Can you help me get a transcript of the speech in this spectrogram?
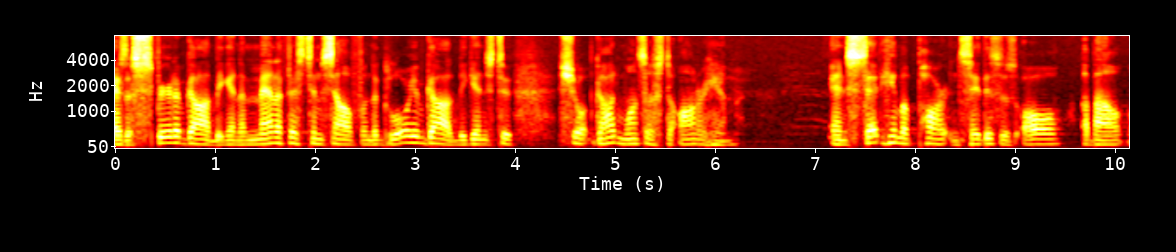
As the Spirit of God began to manifest Himself and the glory of God begins to show up, God wants us to honor Him and set Him apart and say, This is all about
